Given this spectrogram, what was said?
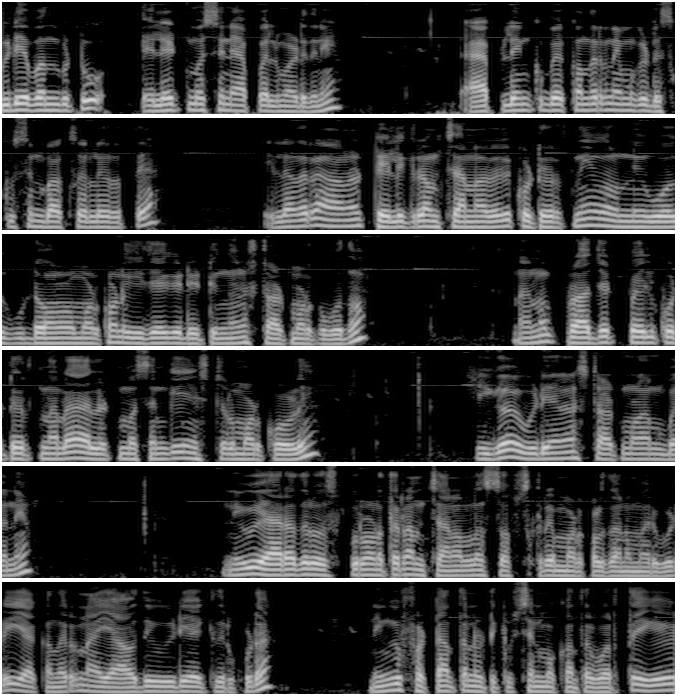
ವಿಡಿಯೋ ಬಂದುಬಿಟ್ಟು ಎಲೆಟ್ ಮಷಿನ್ ಆ್ಯಪಲ್ಲಿ ಮಾಡಿದ್ದೀನಿ ಆ್ಯಪ್ ಲಿಂಕ್ ಬೇಕಂದರೆ ನಿಮಗೆ ಡಿಸ್ಕ್ರಿಪ್ಷನ್ ಬಾಕ್ಸಲ್ಲಿರುತ್ತೆ ಇಲ್ಲಾಂದರೆ ನಾನು ಟೆಲಿಗ್ರಾಮ್ ಚಾನಲಲ್ಲಿ ಕೊಟ್ಟಿರ್ತೀನಿ. ನೀವು ಹೋಗಿ ಡೌನ್ಲೋಡ್ ಮಾಡ್ಕೊಂಡು ಈಸಿಯಾಗಿ ಎಡಿಟಿಂಗನ್ನು ಸ್ಟಾರ್ಟ್ ಮಾಡ್ಕೋಬೋದು. ನಾನು ಪ್ರಾಜೆಕ್ಟ್ ಫೈಲ್ ಕೊಟ್ಟಿರ್ತೀನಲ್ಲ ಎಲೆಟ್ ಮಷಿನ್ಗೆ ಇನ್ಸ್ಟಾಲ್ ಮಾಡ್ಕೊಳ್ಳಿ. ಈಗ ವಿಡಿಯೋನ ಸ್ಟಾರ್ಟ್ ಮಾಡೋಣ ಬನ್ನಿ. ನೀವು ಯಾರಾದರೂ ಹೊಸಬರು ನೋಡ್ತಾರೆ ನಮ್ಮ ಚಾನಲ್ನ ಸಬ್ಸ್ಕ್ರೈಬ್ ಮಾಡ್ಕೊಳ್ತಾನೆ ಮರಿಬೇಡಿ. ಯಾಕಂದರೆ ನಾ ಯಾವುದೇ ವೀಡಿಯೋ ಹಾಕಿದ್ರು ಕೂಡ ನಿಮಗೆ ಫಟ್ ಅಂತ ನೋಟಿಫಿಕೇಶನ್ ಮುಖಾಂತರ ಬರುತ್ತೆ. ಈಗ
